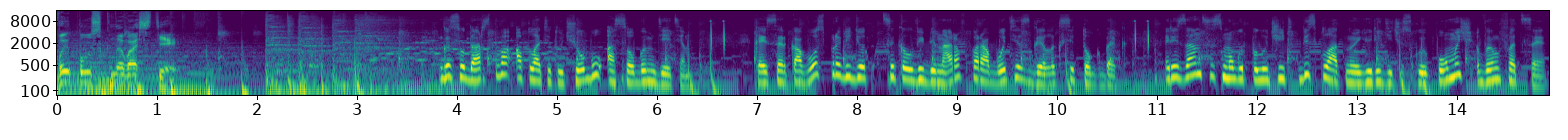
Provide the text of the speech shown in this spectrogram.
Выпуск новостей. Государство оплатит учебу особым детям. КСРК ВОЗ проведет цикл вебинаров по работе с Galaxy Talkback. Рязанцы смогут получить бесплатную юридическую помощь в МФЦ.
